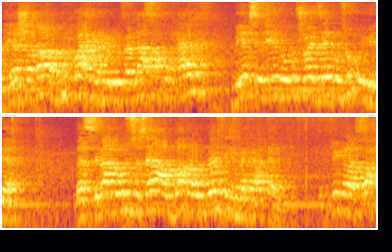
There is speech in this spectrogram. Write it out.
ما هي الشطارة 100 واحد يعني الفلاح صاحب الحالف بيغسل ايده ويجيب شوية زيت ويزقه ويجيبها بس بعد نص ساعة البقرة وتنتج تاني الفكرة الصح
